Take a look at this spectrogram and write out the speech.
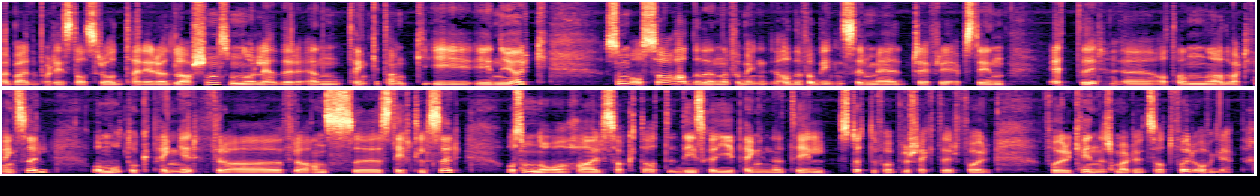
Arbeiderpartistatsråd Terje Rød Larsen, som nå leder en tenketank i, i New York som også hadde, hadde, forbindelser med Jeffrey Epstein etter eh, at han hadde vært i fengsel, og mottok penger fra, fra, hans eh, stiftelser, og som nå har sagt at de skal gi pengene til støtte for prosjekter for, for kvinner som har vært utsatt for overgrep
